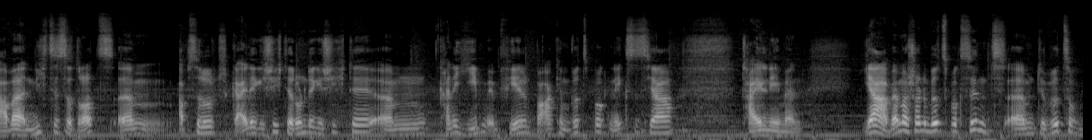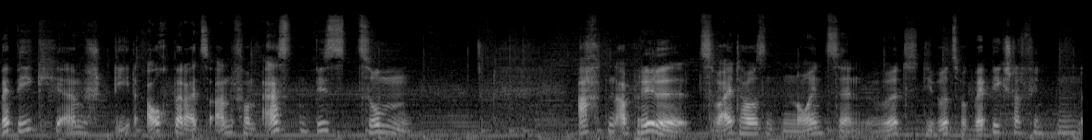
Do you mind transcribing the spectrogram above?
Aber nichtsdestotrotz, ähm, absolut geile Geschichte, runde Geschichte. Ähm, kann ich jedem empfehlen, Bark in Würzburg nächstes Jahr teilnehmen. Ja, wenn wir schon in Würzburg sind, ähm, die Würzburg Webweek ähm, steht auch bereits an. Vom 1. bis zum 8. April 2019 wird die Würzburg Webweek stattfinden.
